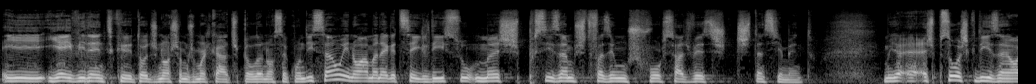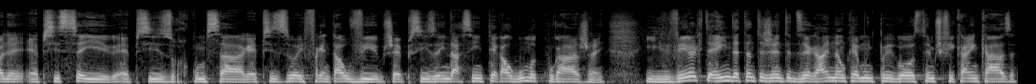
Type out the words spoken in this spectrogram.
E, e, é evidente que todos nós somos marcados pela nossa condição e não há maneira de sair disso, mas precisamos de fazer um esforço, às vezes, de distanciamento. As pessoas que dizem, olha, é preciso sair, é preciso recomeçar, é preciso enfrentar o vírus, é preciso ainda assim ter alguma coragem e ver ainda tanta gente a dizer, ai não, que é muito perigoso, temos que ficar em casa.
